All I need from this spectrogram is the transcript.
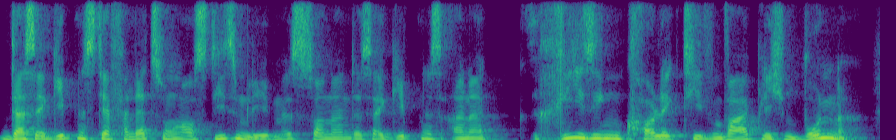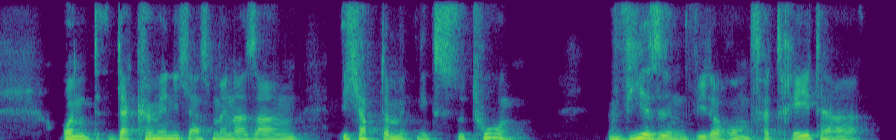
das Ergebnis der Verletzung aus diesem Leben ist, sondern das Ergebnis einer riesigen kollektiven weiblichen Wunde. Und da können wir nicht als Männer sagen, ich habe damit nichts zu tun. Wir sind wiederum Vertreter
